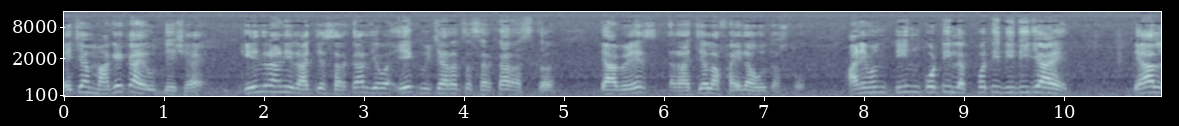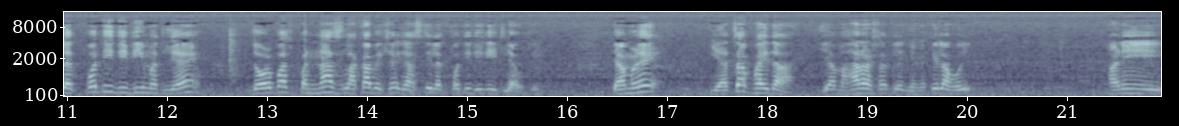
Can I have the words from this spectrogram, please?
याच्या मागे काय उद्देश आहे? केंद्र आणि राज्य सरकार जेव्हा एक विचाराचं सरकार असतं त्यावेळेस राज्याला फायदा होत असतो. आणि म्हणून तीन कोटी लखपती दिदी ज्या आहेत त्या लखपती दिदीमधल्या जवळपास पन्नास लाखापेक्षा जास्ती लखपती दिदी इथल्या होती. त्यामुळे याचा फायदा या महाराष्ट्रातल्या जनतेला होईल. आणि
